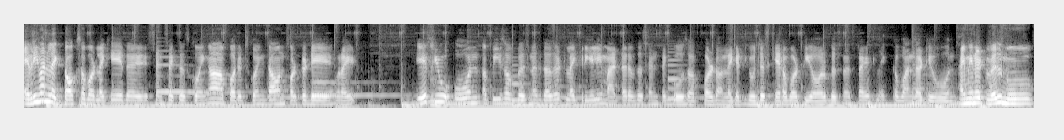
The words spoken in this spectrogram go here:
everyone like talks about like hey the sensex is going up or it's going down for today right? If you own a piece of business does it like really matter if the sensex goes up or down? Like it, you just care about your business right? Like the one that you own. I mean it will move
